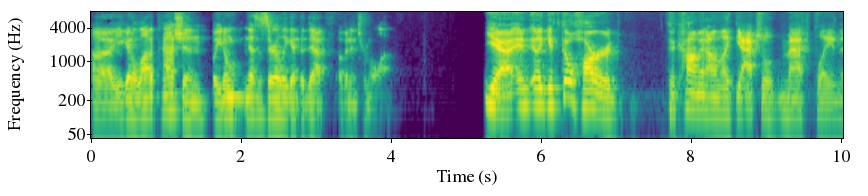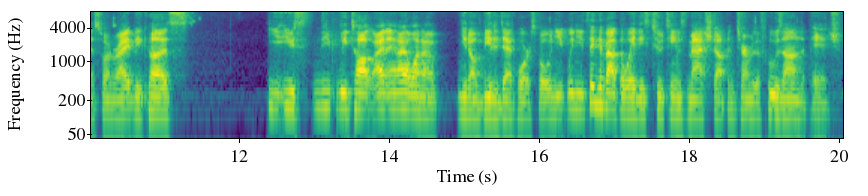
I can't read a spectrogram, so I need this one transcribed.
Uh, you get a lot of passion, but you don't necessarily get the depth of an Inter Milan. Yeah, and like it's so hard to comment on like the actual match play in this one, right? Because you, you we talk, and I don't want to you know beat a dead horse, but when you when you think about the way these two teams matched up in terms of who's on the pitch,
